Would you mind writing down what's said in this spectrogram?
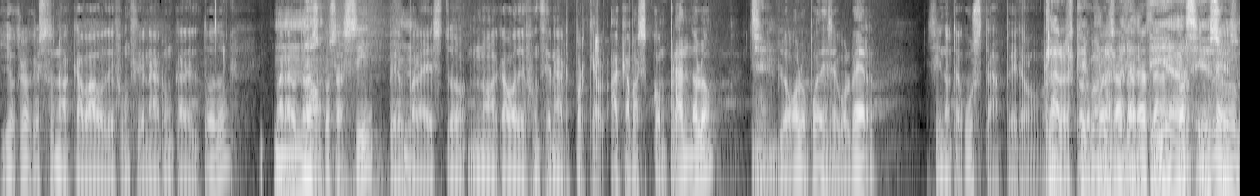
yo creo que esto no ha acabado de funcionar nunca del todo. Para otras cosas sí, pero mm. para esto no acaba de funcionar porque acabas comprándolo, y luego lo puedes devolver si no te gusta, pero claro, es que con las garantías y eso,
